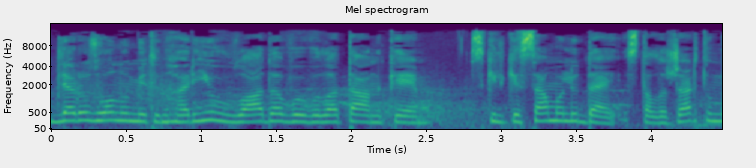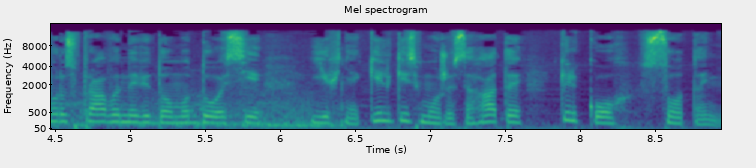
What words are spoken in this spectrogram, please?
Для розгону мітингарів влада вивела танки. Скільки саме людей стали жертвами розправи, невідомо досі. Їхня кількість може сягати кількох сотень.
